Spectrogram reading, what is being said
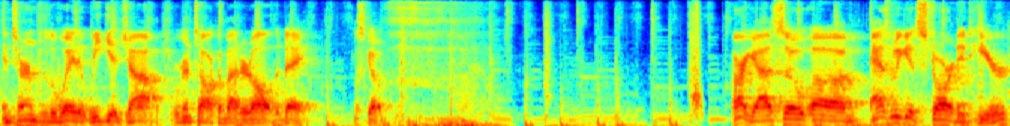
in terms of the way that we get jobs. We're gonna talk about it all today. Let's go. All right, guys, so um, as we get started here,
